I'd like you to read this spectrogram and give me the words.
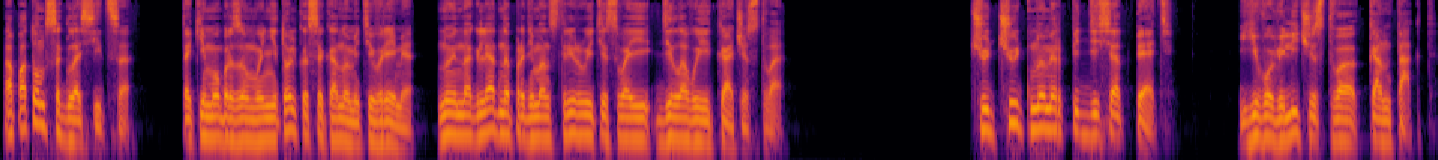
а потом согласится. Таким образом вы не только сэкономите время, но и наглядно продемонстрируете свои деловые качества. Чуть-чуть номер 55. Его Величество – контакт.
